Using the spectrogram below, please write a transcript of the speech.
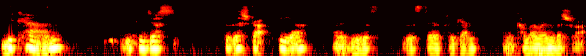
You can, you can just put the strap here and do this, the stirrups again and colour in the strap.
